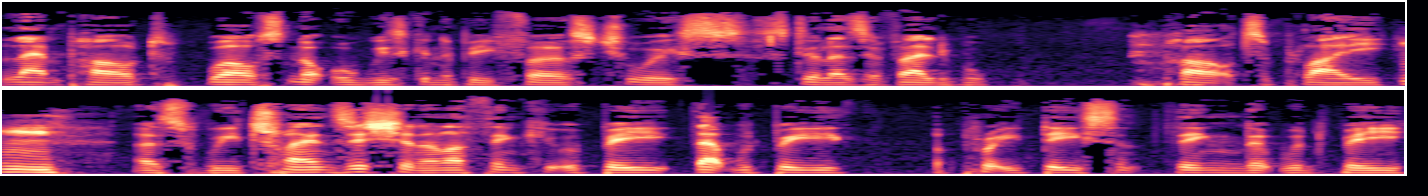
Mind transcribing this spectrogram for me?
Lampard, whilst not always going to be first choice, still has a valuable part to play as we transition. And I think it would be that would be pretty decent thing that would be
